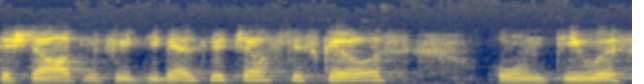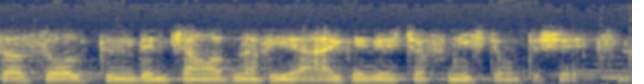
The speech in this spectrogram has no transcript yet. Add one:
der Schaden für die Weltwirtschaft ist groß und die USA sollten den Schaden auf ihre eigene Wirtschaft nicht unterschätzen.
